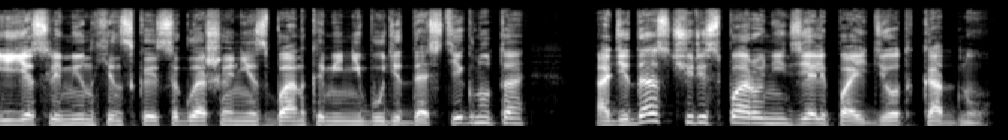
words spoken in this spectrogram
и если Мюнхенское соглашение с банками не будет достигнуто, Adidas через пару недель пойдет ко дну.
